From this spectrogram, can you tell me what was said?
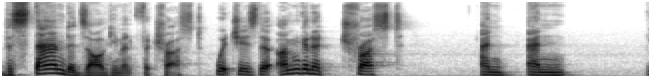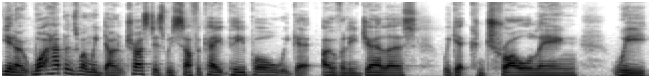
the standards argument for trust, which is that I'm going to trust and and you know what happens when we don't trust is we suffocate people we get overly jealous we get controlling we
